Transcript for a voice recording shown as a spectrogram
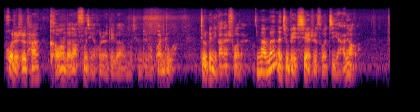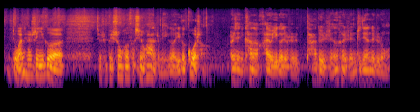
或者是他渴望得到父亲或者这个母亲的这种关注啊，就是跟你刚才说的，慢慢的就被现实所挤压掉了，就完全是一个就是被生活所驯化的这么一个一个过程。而且你看到还有一个就是他对人和人之间的这种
